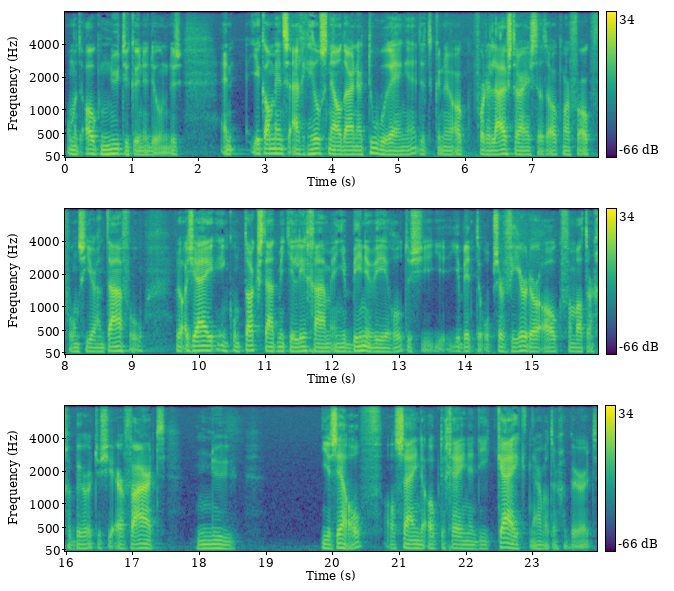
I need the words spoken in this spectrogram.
om het ook nu te kunnen doen. Dus, en je kan mensen eigenlijk heel snel daar naartoe brengen. Dat kunnen ook voor de luisteraar is dat ook, maar voor, ook voor ons hier aan tafel. Als jij in contact staat met je lichaam en je binnenwereld, dus je- je bent de observeerder ook van wat er gebeurt, dus je ervaart nu jezelf als zijnde ook degene die kijkt naar wat er gebeurt,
